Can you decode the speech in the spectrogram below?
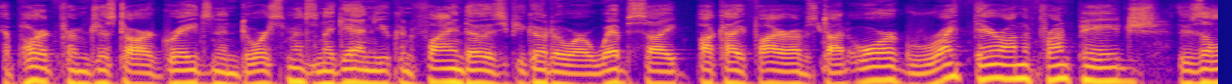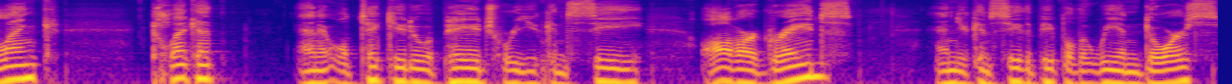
apart from just our grades and endorsements. And again, you can find those if you go to our website, buckeyefirearms.org. Right there on the front page, there's a link. Click it, and it will take you to a page where you can see all of our grades and you can see the people that we endorse.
